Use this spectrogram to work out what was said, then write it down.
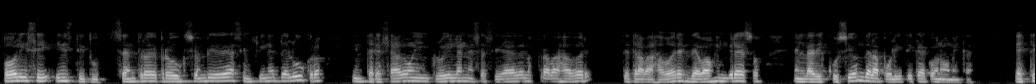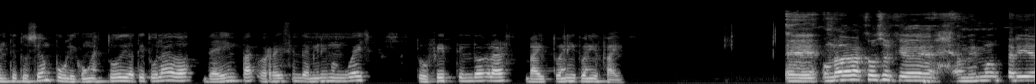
Policy Institute, centro de producción de ideas sin fines de lucro, interesado en incluir las necesidades de los trabajadores, de trabajadores de bajo ingreso en la discusión de la política económica. Esta institución publicó un estudio titulado The Impact of Raising the Minimum Wage to $15 by 2025. Eh, una de las cosas que a mí me gustaría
